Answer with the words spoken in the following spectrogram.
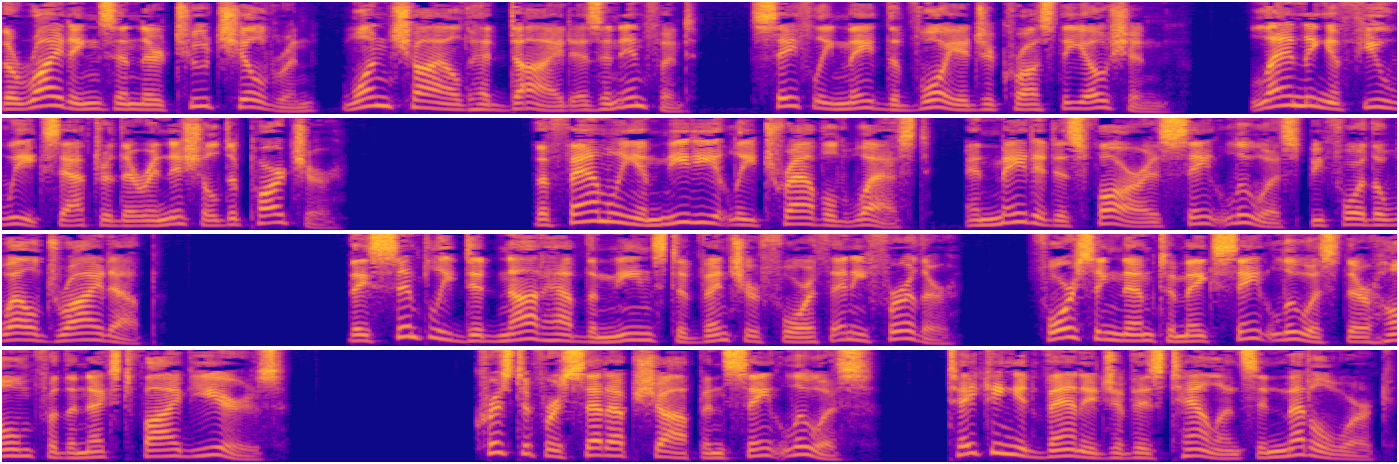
The Ridings and their two children, one child had died as an infant, safely made the voyage across the ocean, landing a few weeks after their initial departure. The family immediately traveled west and made it as far as St. Louis before the well dried up. They simply did not have the means to venture forth any further, forcing them to make St. Louis their home for the next five years. Christopher set up shop in St. Louis, taking advantage of his talents in metalwork.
